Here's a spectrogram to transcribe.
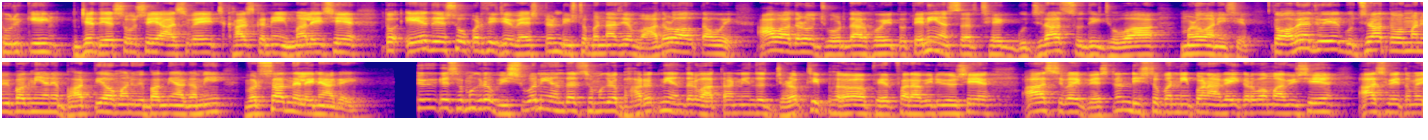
તુર્કી જે દેશો છે, આ સિવાય ખાસ કરીને હિમાલય છે તો એ દેશો ઉપરથી જે વેસ્ટર્ન ડિસ્ટર્બન્સના જે વાદળો આવતા હોય, આ વાદળો જોરદાર હોય તો તેની અસર છે ગુજરાત સુધી જોવા મળવાની છે. તો હવે જોઈએ ગુજરાત હવામાન વિભાગની અને ભારતીય હવામાન વિભાગની આગામી વરસાદને લઈને આગાહી કે સમગ્ર વિશ્વની અંદર, સમગ્ર ભારતની અંદર વાતાવરણની અંદર ઝડપથી ફેરફાર આવી રહ્યો છે. આ સિવાય વેસ્ટર્ન ડિસ્ટર્બન્સની પણ આગાહી કરવામાં આવી છે. આ સિવાય તમે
